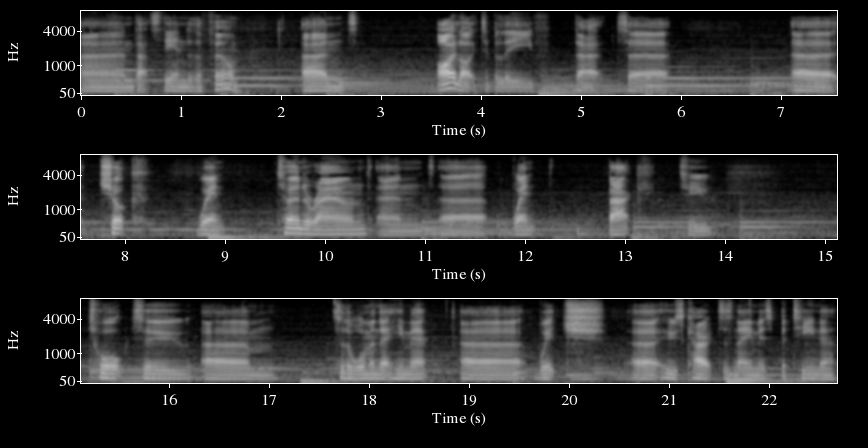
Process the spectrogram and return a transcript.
and that's the end of the film. And I like to believe that uh, uh, Chuck went turned around and uh, went back to talk to um, to the woman that he met, uh, which uh, whose character's name is Bettina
